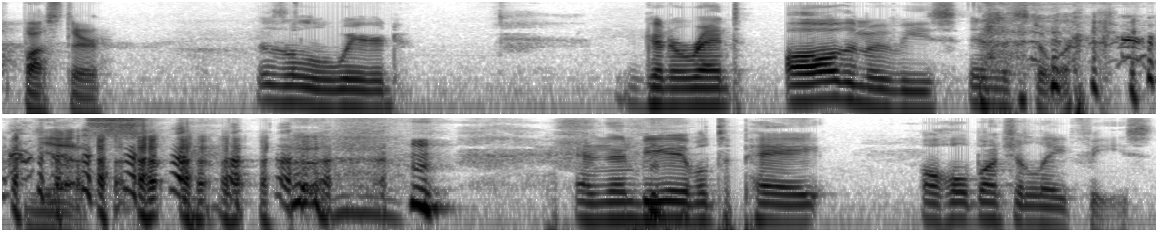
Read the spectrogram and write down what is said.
blockbuster? it was a little weird gonna rent all the movies in the store Yes. and then be able to pay a whole bunch of late fees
